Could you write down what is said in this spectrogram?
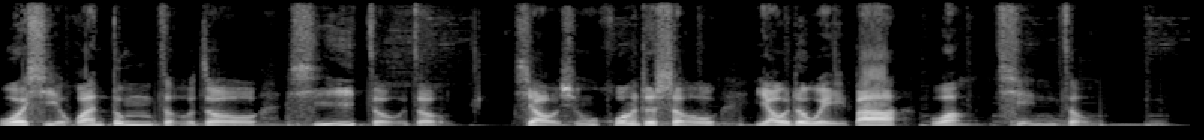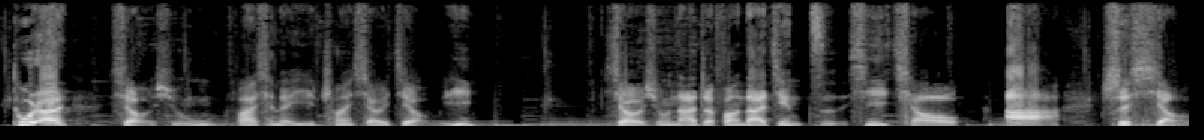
我喜欢东走走，西走走。小熊晃着手，摇着尾巴往前走。突然，小熊发现了一串小脚印。小熊拿着放大镜仔细瞧，啊，是小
